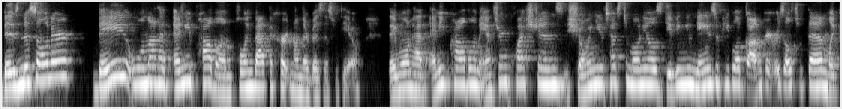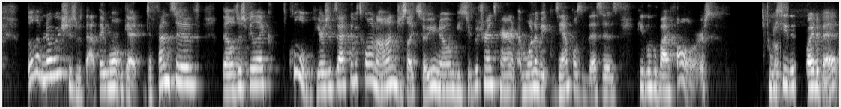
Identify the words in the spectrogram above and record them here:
business owner they will not have any problem pulling back the curtain on their business with you they won't have any problem answering questions, showing you testimonials, giving you names of people who have gotten great results with them. Like they'll have no issues with that. They won't get defensive. They'll just be like, cool, here's exactly what's going on, just like so you know, and be super transparent. And one of the examples of this is people who buy followers. We oh. see this quite a bit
